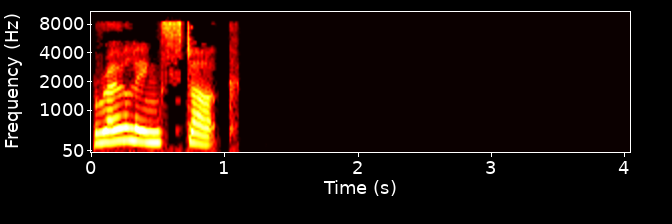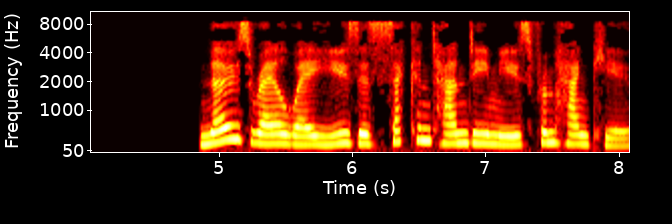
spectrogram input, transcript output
Rolling stock Nose Railway uses second-hand emus from Hankyu.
